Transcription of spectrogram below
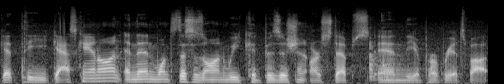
get the gas can on, and then once this is on, we could position our steps in the appropriate spot.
